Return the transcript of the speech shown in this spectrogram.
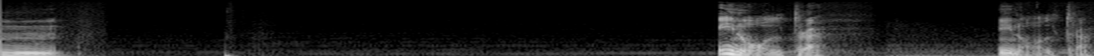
Mm. Inoltre, inoltre,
